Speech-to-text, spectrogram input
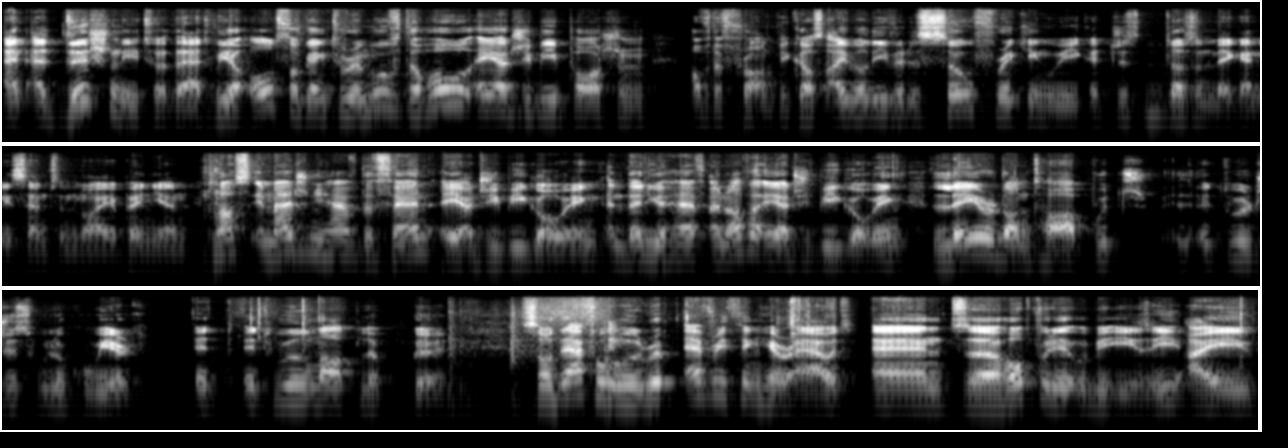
and additionally to that, we are also going to remove the whole ARGB portion of the front, because I believe it is so freaking weak, it just doesn't make any sense in my opinion. Plus, imagine you have the fan ARGB going, and then you have another ARGB going, layered on top, which it will just look weird. It, it will not look good. So therefore we'll rip everything here out and uh, hopefully it will be easy. I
